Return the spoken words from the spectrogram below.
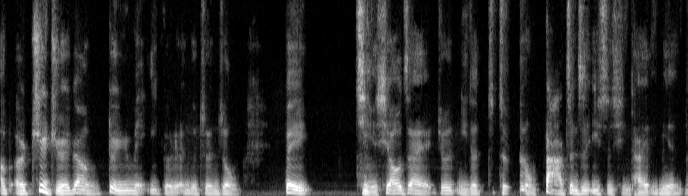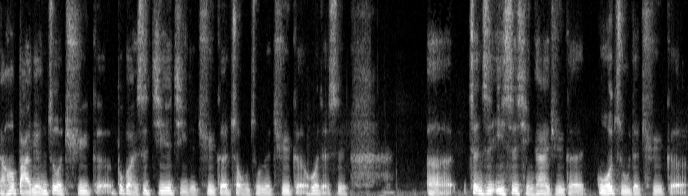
而而拒绝让对于每一个人的尊重被。解消在就是你的这这种大政治意识形态里面，然后把人做区隔，不管是阶级的区隔、种族的区隔，或者是呃政治意识形态的区隔、国族的区隔，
